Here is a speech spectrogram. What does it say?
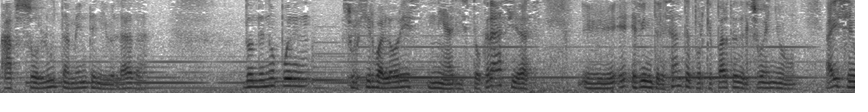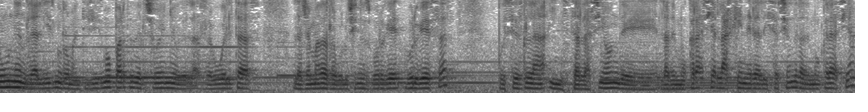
absolutamente nivelada, donde no pueden surgir valores ni aristocracias. Eh, es bien interesante porque parte del sueño, ahí se unen realismo y romanticismo, parte del sueño de las revueltas las llamadas revoluciones burguesas, pues es la instalación de la democracia, la generalización de la democracia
